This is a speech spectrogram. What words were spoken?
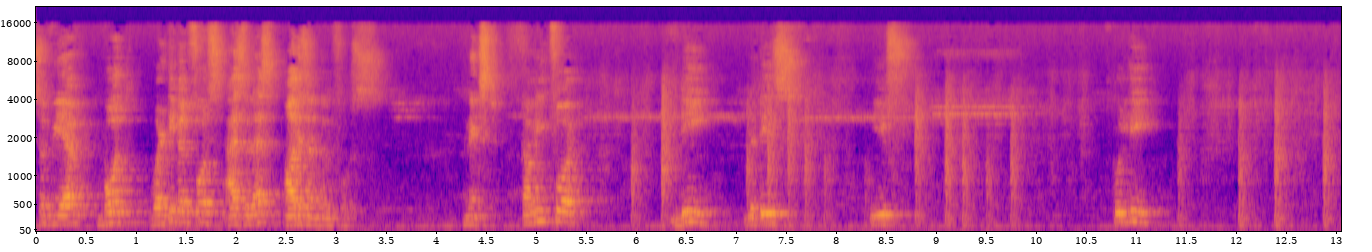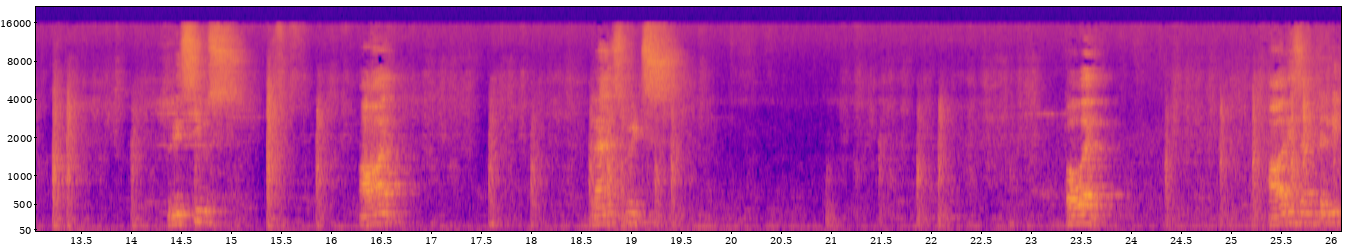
so we have both vertical force as well as horizontal force. Next coming for D that is if pulley receives or transmits power horizontally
